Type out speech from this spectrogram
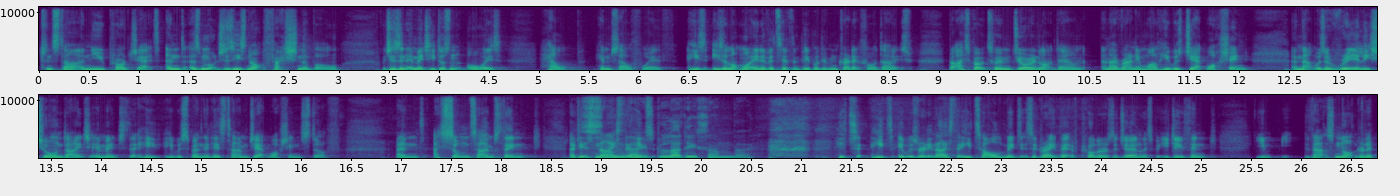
can start a new project. And as much as he's not fashionable, which is an image he doesn't always help himself with, he's he's a lot more innovative than people give him credit for, Dyche. But I spoke to him during lockdown and I ran him while he was jet washing, and that was a really Sean Dyche image that he he was spending his time jet washing stuff. And I sometimes think like it's nice that Sunday, he's bloody Sunday. he t- he t- it was really nice that he told me it's a great bit of colour as a journalist, but you do think you that's not going to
